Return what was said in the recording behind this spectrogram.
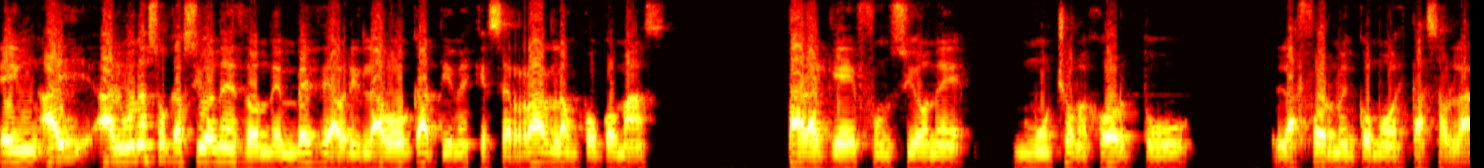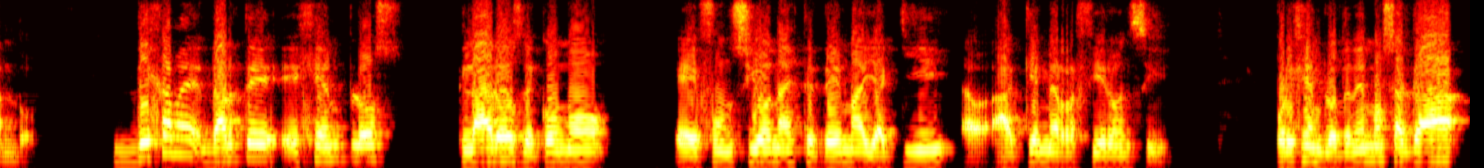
En, hay algunas ocasiones donde en vez de abrir la boca tienes que cerrarla un poco más para que funcione mucho mejor tú la forma en cómo estás hablando. Déjame darte ejemplos claros de cómo eh, funciona este tema y aquí a qué me refiero en sí. Por ejemplo, tenemos acá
